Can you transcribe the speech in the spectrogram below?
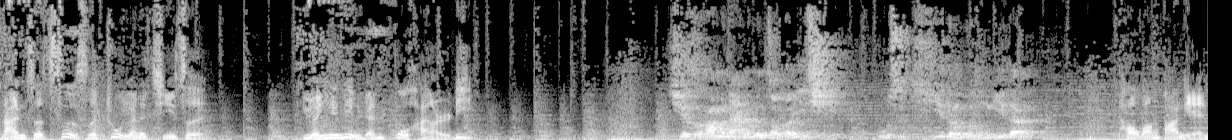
男子刺死住院的妻子，原因令人不寒而栗。其实他们两个人走到一起，我是极端不同意的。逃亡八年，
